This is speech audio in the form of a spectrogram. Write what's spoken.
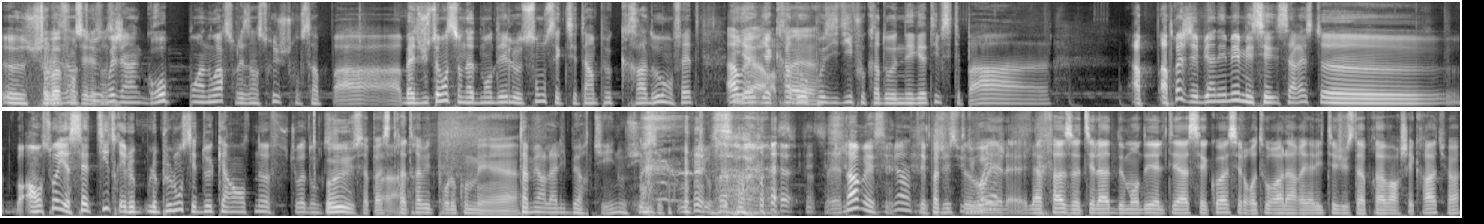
Euh, sur les les instrus, moi sourcils. j'ai un gros point noir sur les instrus, je trouve ça pas. Bah, justement, si on a demandé le son, c'est que c'était un peu crado en fait. Ah il y a, ouais, il y a crado après- positif ou crado négatif, c'était pas. Ap- Après, j'ai bien aimé, mais ça reste. euh, bon, en soi, il y a 7 titres et le, le plus long c'est 2,49. Tu vois, donc Oui, ça passe Voilà. très très vite pour le coup, mais. euh, ta mère la libertine aussi, c'est cool. tu vois. C'est- non, mais c'est bien, t'es pas déçu du la, la phase, t'es là de demander LTA c'est quoi C'est le retour à la réalité juste après avoir chez Kra, tu vois.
